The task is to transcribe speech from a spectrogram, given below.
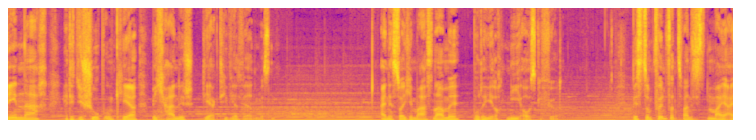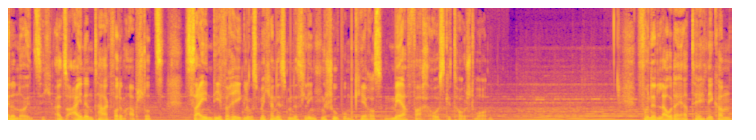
Demnach hätte die Schubumkehr mechanisch deaktiviert werden müssen. Eine solche Maßnahme wurde jedoch nie ausgeführt. Bis zum 25. Mai 91, also einen Tag vor dem Absturz, seien die Verriegelungsmechanismen des linken Schubumkehrers mehrfach ausgetauscht worden. Von den Lauda Air Technikern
